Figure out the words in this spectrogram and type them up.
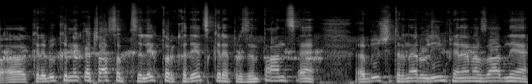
uh, ker je bil kar nekaj časa selektor kadetske reprezentance, uh, bivši trener Olimpije, ne na zadnje.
